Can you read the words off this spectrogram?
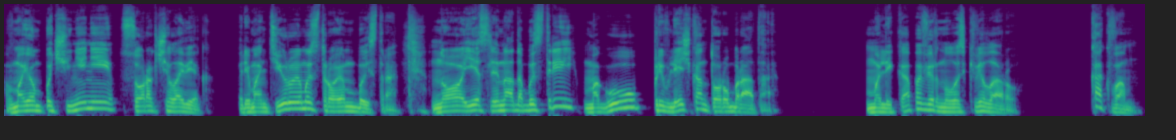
В моем подчинении 40 человек. Ремонтируем и строим быстро. Но если надо быстрей, могу привлечь контору брата». Малика повернулась к Вилару. «Как вам?»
